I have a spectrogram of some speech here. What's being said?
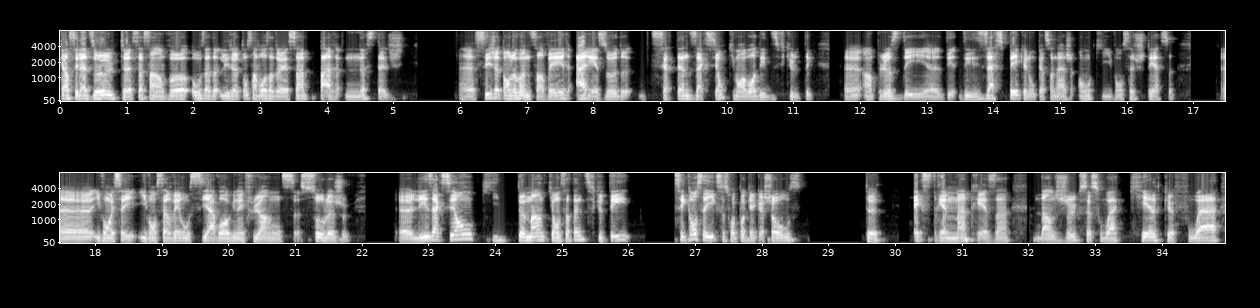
quand c'est l'adulte, ça s'en va aux les jetons s'en vont aux adolescents par nostalgie. Euh, ces jetons-là vont nous servir à résoudre certaines actions qui vont avoir des difficultés, euh, en plus euh, des, des, aspects que nos personnages ont qui vont s'ajouter à ça. ils vont essayer, ils vont servir aussi à avoir une influence sur le jeu. les actions qui demandent, qui ont certaines difficultés, c'est conseillé que ce soit pas quelque chose de extrêmement présent dans le jeu, que ce soit quelques fois,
